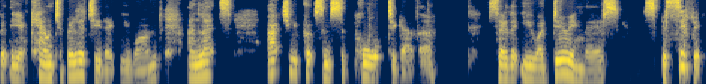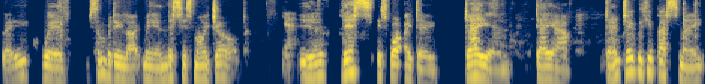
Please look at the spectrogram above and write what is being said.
but the accountability that you want. And let's actually put some support together so that you are doing this specifically with somebody like me and this is my job. Yeah. You know this is what i do day in day out. Don't do it with your best mate.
